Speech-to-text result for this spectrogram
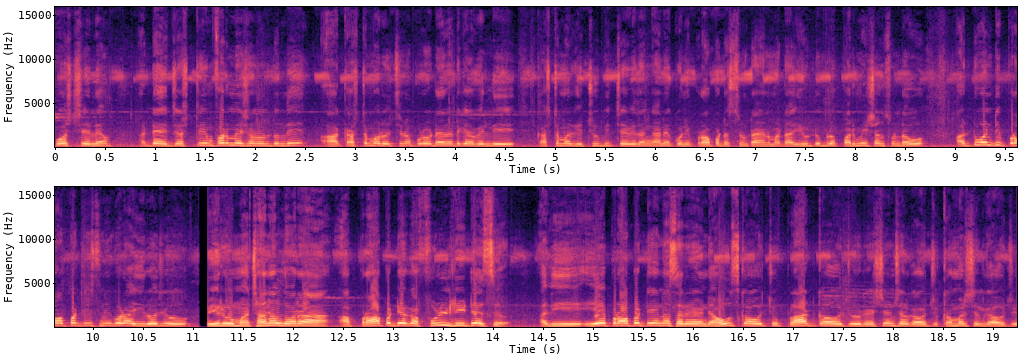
పోస్ట్ చేయలేం. అంటే జస్ట్ ఇన్ఫర్మేషన్ ఉంటుంది. ఆ కస్టమర్ వచ్చినప్పుడు డైరెక్ట్గా వెళ్ళి కస్టమర్కి చూపించే విధంగానే కొన్ని ప్రాపర్టీస్ ఉంటాయన్నమాట. యూట్యూబ్లో పర్మిషన్స్ ఉండవు. అటువంటి ప్రాపర్టీస్ని కూడా ఈరోజు మీరు మా ఛానల్ ద్వారా ఆ ప్రాపర్టీ యొక్క ఫుల్ డీటెయిల్స్ అది ఏ ప్రాపర్టీ అయినా సరే అండి హౌస్ కావచ్చు ప్లాట్ కావచ్చు రెసిడెన్షియల్ కావచ్చు కమర్షియల్ కావచ్చు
